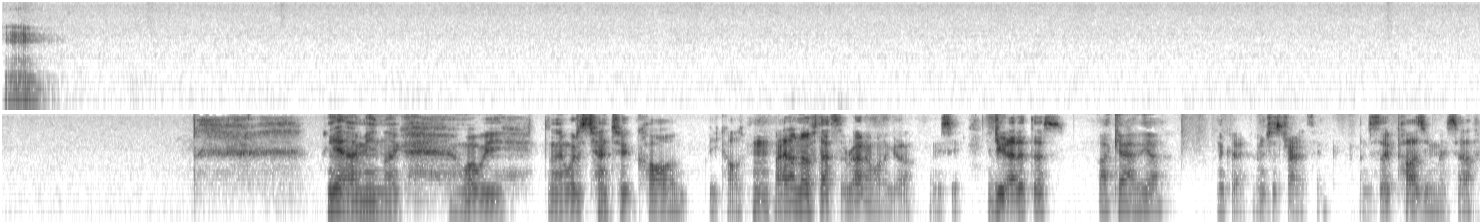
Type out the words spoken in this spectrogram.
Hmm. Yeah, I mean, like what we what is tend to call be called. Hmm, I don't know if that's the route I want to go. Let me see. Did you edit this? I can, yeah. Okay, I'm just trying to think. I'm just like pausing myself.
